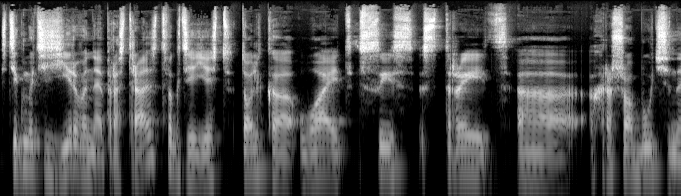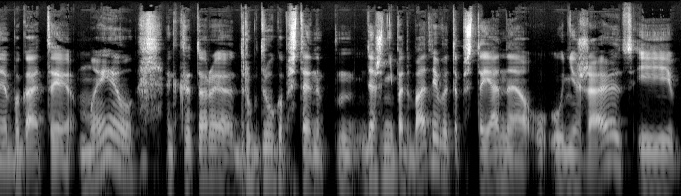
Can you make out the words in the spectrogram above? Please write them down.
стигматизированное пространство, где есть только white, cis, straight, э, хорошо обученные, богатые male, которые друг друга постоянно даже не подбадривают, а постоянно унижают и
